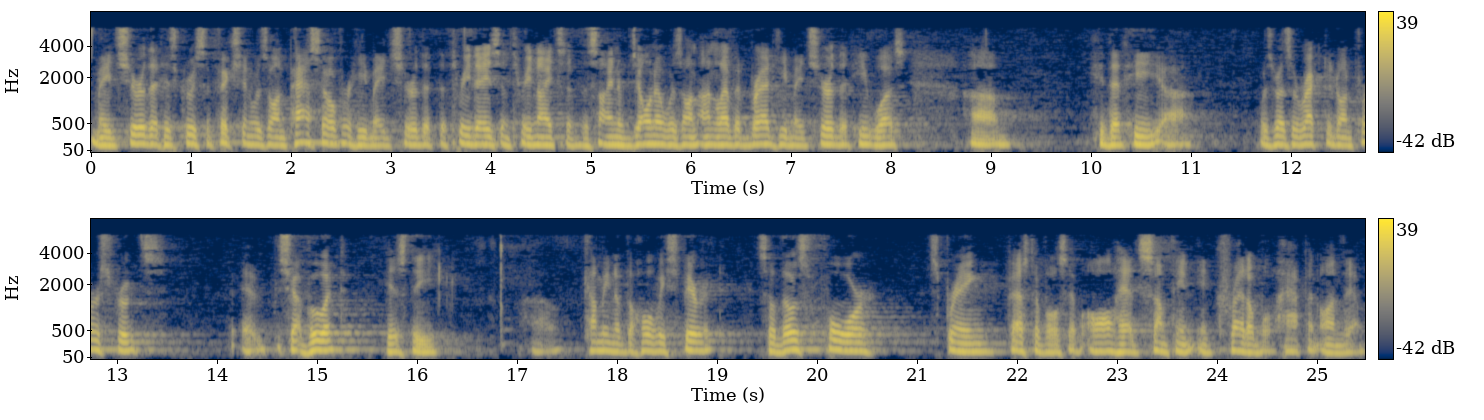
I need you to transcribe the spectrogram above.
made sure that his crucifixion was on Passover. He made sure that the three days and three nights of the sign of Jonah was on unleavened bread. He made sure that he was um, that he uh, was resurrected on first fruits. Uh, Shavuot is the uh, coming of the Holy Spirit. So those four spring festivals have all had something incredible happen on them.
